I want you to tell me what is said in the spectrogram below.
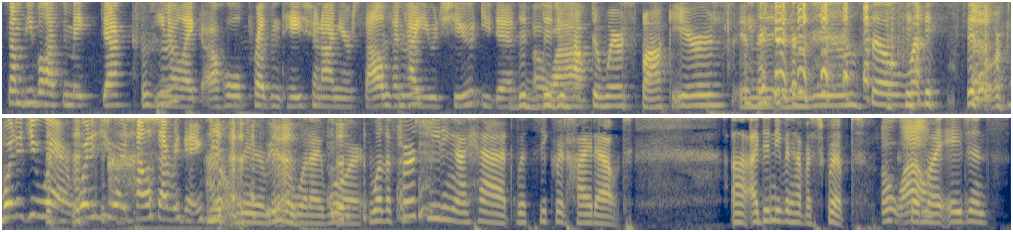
Some people have to make decks, you Mm-hmm. know, like a whole presentation on yourself and how you would shoot. You did. Did, Oh, did you have to wear Spock ears in the interview? So what What did you wear? What did you wear? Tell us everything. I don't really remember yes. what I wore. Well, the first meeting I had with Secret Hideout, uh, I didn't even have a script. Oh, wow! So my agents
